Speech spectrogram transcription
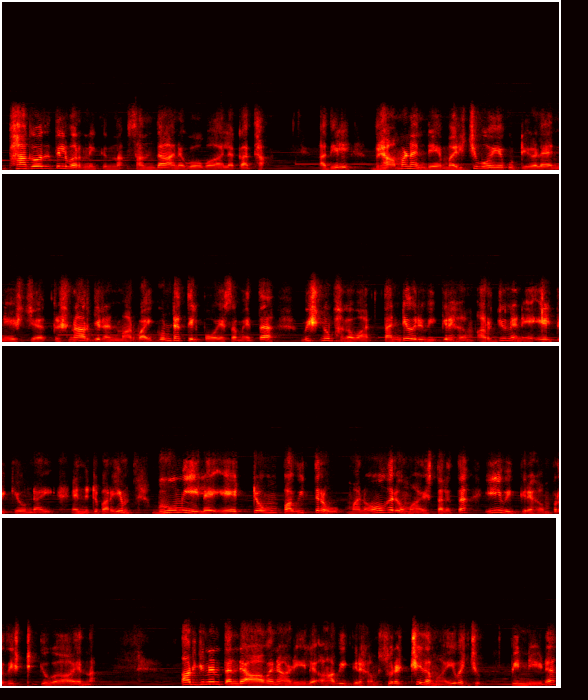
ഭാഗവതത്തിൽ വർണിക്കുന്ന സന്താനഗോപാല കഥ. അതിൽ ബ്രാഹ്മണന്റെ മരിച്ചുപോയ കുട്ടികളെ അന്വേഷിച്ച് കൃഷ്ണാർജുനന്മാർ വൈകുണ്ഠത്തിൽ പോയ സമയത്ത് വിഷ്ണു ഭഗവാൻ തന്റെ ഒരു വിഗ്രഹം അർജുനനെ ഏൽപ്പിക്കുകയുണ്ടായി. എന്നിട്ട് പറയും ഭൂമിയിലെ ഏറ്റവും പവിത്രവും മനോഹരവുമായ സ്ഥലത്ത് ഈ വിഗ്രഹം പ്രതിഷ്ഠിക്കുക എന്ന്. അർജുനൻ തന്റെ ആവനാഴിയിൽ ആ വിഗ്രഹം സുരക്ഷിതമായി വച്ചു. പിന്നീട്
